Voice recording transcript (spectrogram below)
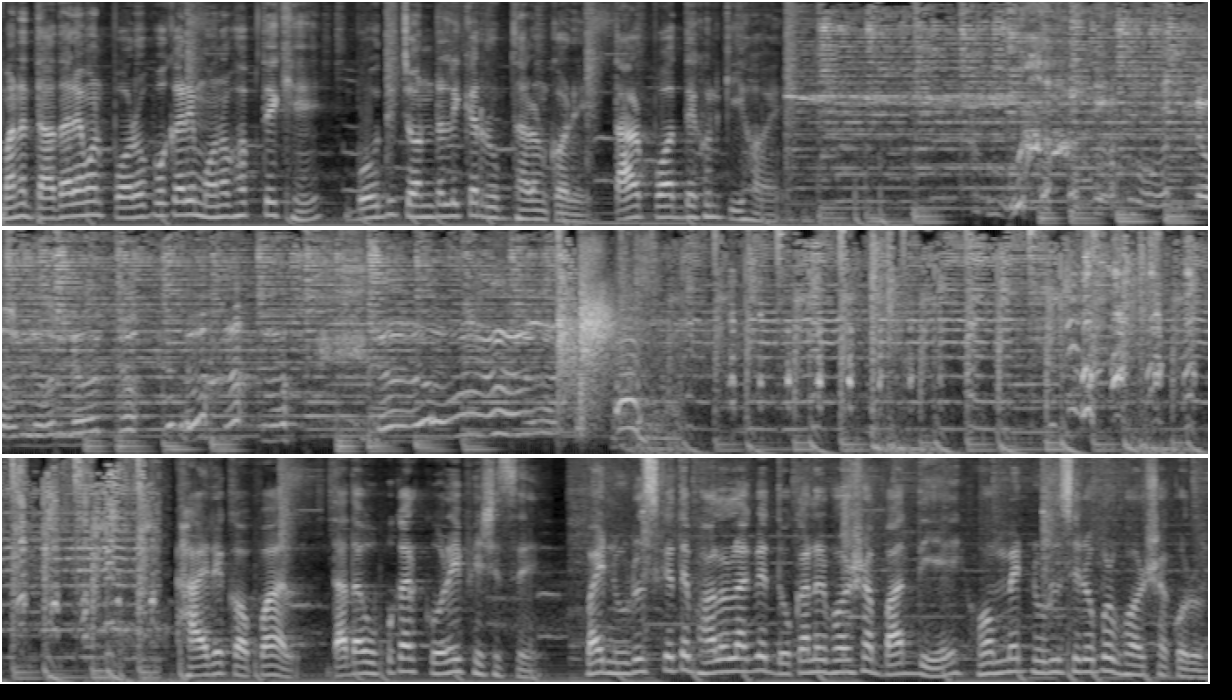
মানে দাদার এমন পরোপকারী মনোভাব দেখে বৌদি চণ্ডালিকার রূপ ধারণ করে। তারপর দেখুন কি হয়। হায় রে কপাল, দাদা উপকার করেই ফেসেছে। ভাই, নুডলস খেতে ভালো লাগলে দোকানের ভরসা বাদ দিয়ে হোমমেড নুডলসের ওপর ভরসা করুন।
